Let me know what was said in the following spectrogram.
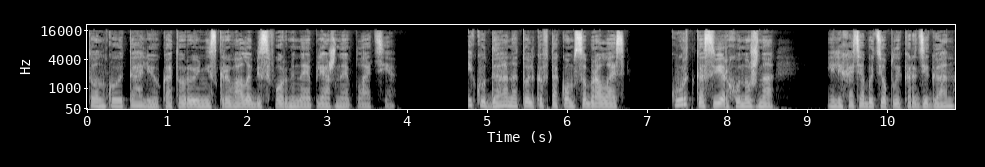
тонкую талию, которую не скрывало бесформенное пляжное платье. И куда она только в таком собралась? Куртка сверху нужна или хотя бы теплый кардиган?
